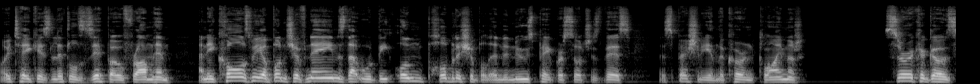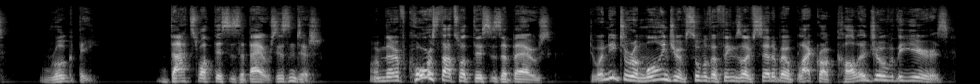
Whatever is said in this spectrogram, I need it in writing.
I take his little Zippo from him, and he calls me a bunch of names that would be unpublishable in a newspaper such as this, especially in the current climate. Sorcha goes, Rugby. That's what this is about, isn't it? I'm there, of course that's what this is about. Do I need to remind you of some of the things I've said about Blackrock College over the years?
